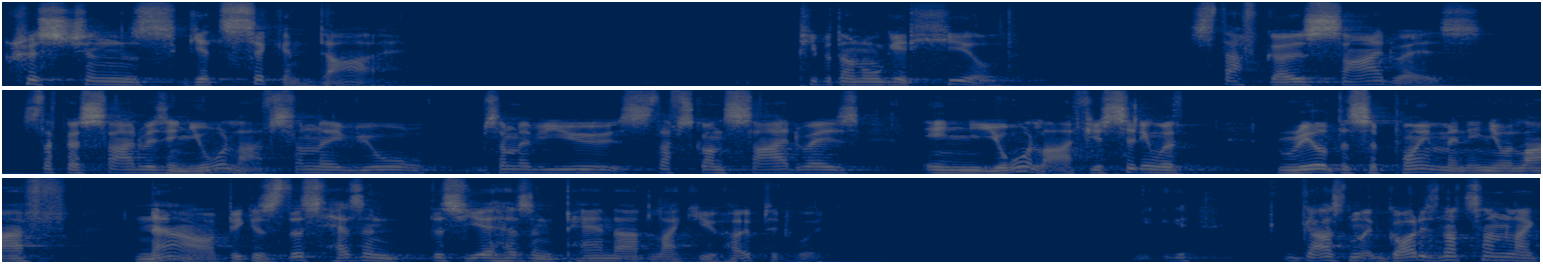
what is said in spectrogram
Christians get sick and die. People don't all get healed. Stuff goes sideways. Stuff goes sideways in your life. Some of your, some of you, stuff's gone sideways in your life. You're sitting with real disappointment in your life now because this hasn't, this year hasn't panned out like you hoped it would. God is not some like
